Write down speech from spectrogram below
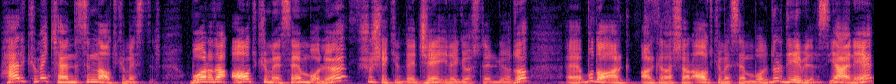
Her küme kendisinin alt kümesidir. Bu arada alt küme sembolü şu şekilde C ile gösteriliyordu. Ee, bu da ar- arkadaşlar alt küme sembolüdür diyebiliriz. Yani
